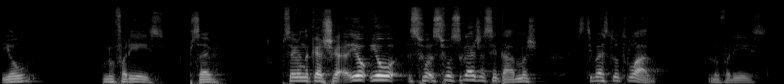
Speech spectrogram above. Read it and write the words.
eu não faria isso, percebe? Percebe onde quero chegar? Eu, eu se, fosse o gajo, aceitava, mas se estivesse do outro lado, não faria isso.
